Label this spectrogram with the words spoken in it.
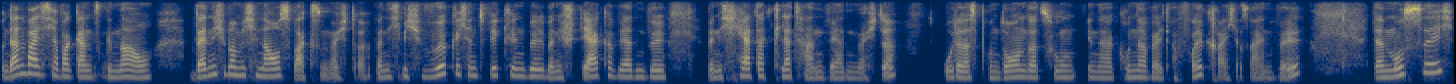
Und dann weiß ich aber ganz genau, wenn ich über mich hinauswachsen möchte, wenn ich mich wirklich entwickeln will, wenn ich stärker werden will, wenn ich härter klettern werden möchte, oder das Pendant dazu in der Gründerwelt erfolgreicher sein will, dann muss ich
